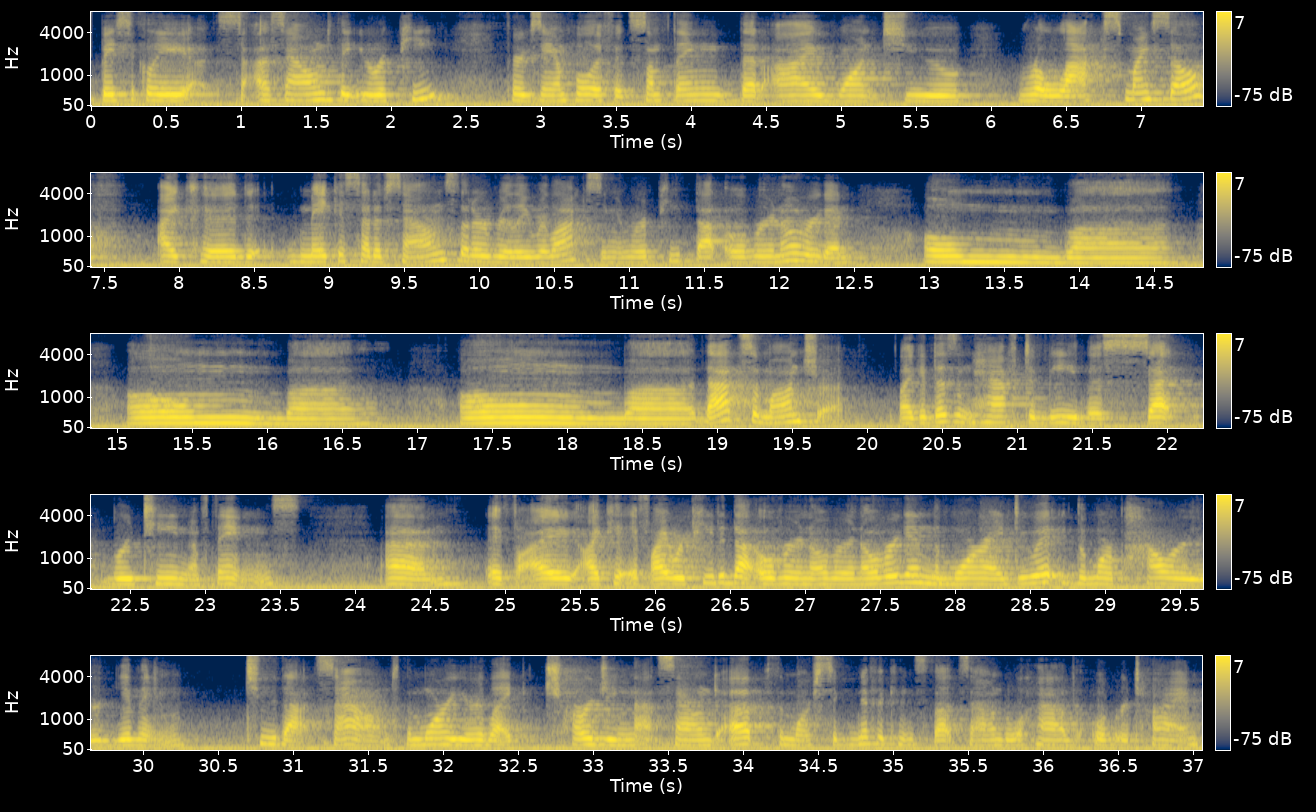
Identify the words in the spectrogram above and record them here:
basically a sound that you repeat. For example, if it's something that I want to relax myself, I could make a set of sounds that are really relaxing and repeat that over and over again. Om ba, om ba, om ba. That's a mantra. Like it doesn't have to be this set routine of things. Um, if I, I could, if I repeated that over and over and over again, the more I do it, the more power you're giving to that sound. The more you're like charging that sound up, the more significance that sound will have over time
